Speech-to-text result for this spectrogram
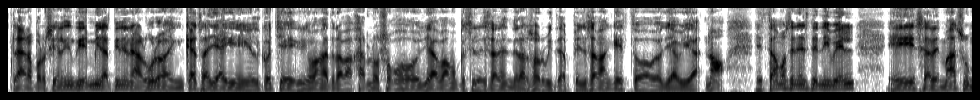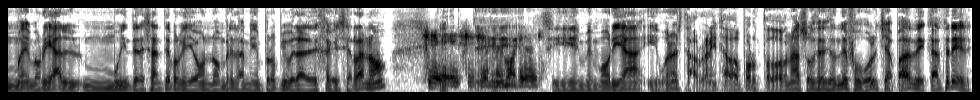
Claro, por si alguien tiene, mira, tienen algunos en casa ya ahí en el coche que van a trabajar los ojos, ya vamos que se les salen de las órbitas. Pensaban que esto ya había. No, estamos en este nivel. Es además un memorial muy interesante porque lleva un nombre también propio, ¿verdad? De Javier Serrano. Sí, Eh, sí, sí, en memoria. Sí, en memoria. Y bueno, está organizado por toda una asociación de fútbol Chiapas de Cáceres,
